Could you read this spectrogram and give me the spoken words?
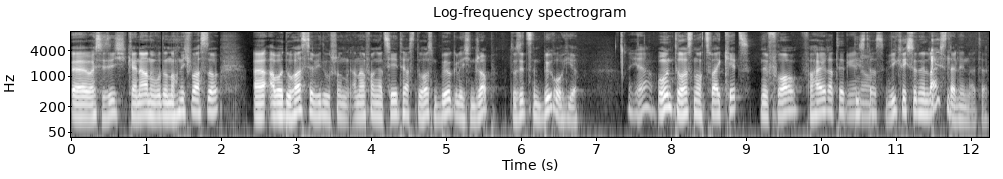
äh, weiß ich nicht, keine Ahnung, wo du noch nicht warst so. Äh, aber du hast ja, wie du schon am Anfang erzählt hast, du hast einen bürgerlichen Job. Du sitzt im Büro hier. Ja. Und du hast noch zwei Kids, eine Frau, verheiratet, dies, Genau. das. Wie kriegst du den Lifestyle hin, Alter?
